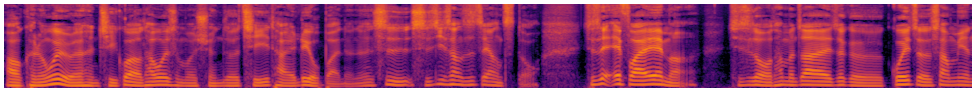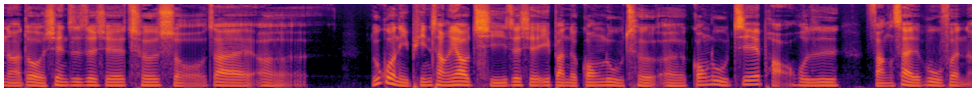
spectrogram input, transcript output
好，可能会有人很奇怪哦，他为什么选择骑一台六百的呢？是实际上是这样子的哦。其实 FIM 啊，其实哦，他们在这个规则上面呢、都有限制这些车手在呃，如果你平常要骑这些一般的公路车，呃，公路街跑或者是仿赛的部分呢、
